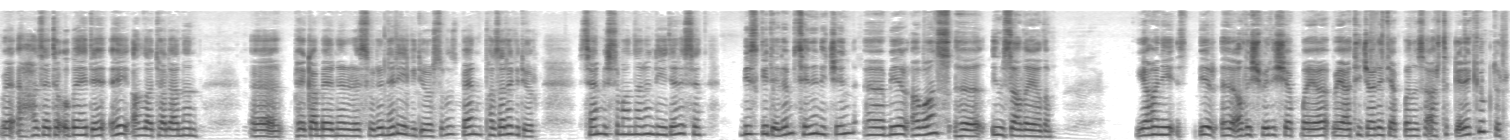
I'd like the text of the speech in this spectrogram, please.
Ve Hazreti Ubeyde, ey allah Teala'nın e, peygamberinin Resulü nereye gidiyorsunuz? Ben pazara gidiyorum. Sen Müslümanların liderisin. Biz gidelim senin için e, bir avans e, imzalayalım. Yani bir e, alışveriş yapmaya veya ticaret yapmanıza artık gerek yoktur.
